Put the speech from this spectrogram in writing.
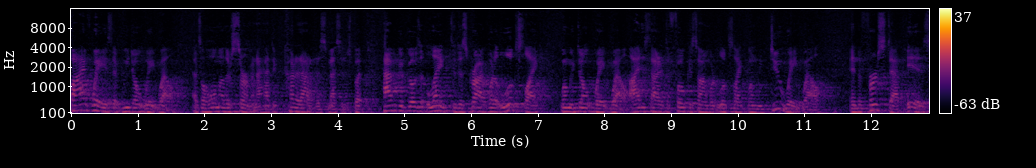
five ways that we don't wait well. That's a whole other sermon. I had to cut it out of this message. But Habakkuk goes at length to describe what it looks like when we don't wait well. I decided to focus on what it looks like when we do wait well. And the first step is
